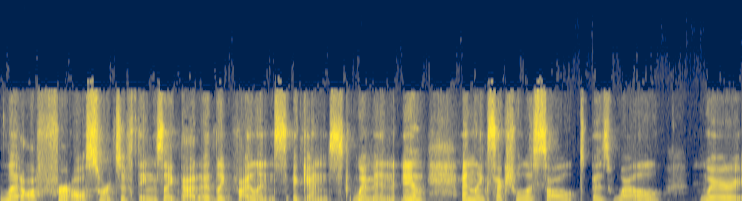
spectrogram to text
let off for all sorts of things like that uh, like violence against women and Yeah. and like sexual assault as well where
